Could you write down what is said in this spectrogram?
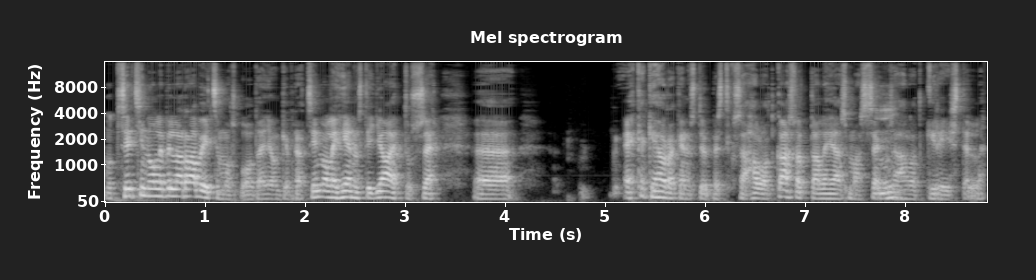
Mutta sitten siinä oli vielä ravitsemuspuolta jonkin verran. Siinä oli hienosti jaettu se... Öö, ehkä kehorakennustyyppisesti, kun sä haluat kasvattaa lihasmassia, mm. kun sä haluat kiristellä.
